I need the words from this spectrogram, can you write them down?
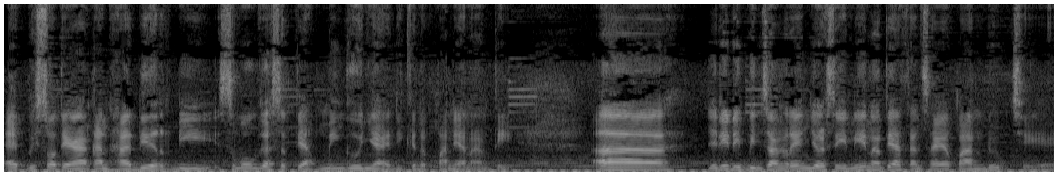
episode yang akan hadir di Semoga setiap minggunya di ke depannya nanti uh, Jadi di Bincang Rangers ini nanti akan saya pandu cie.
